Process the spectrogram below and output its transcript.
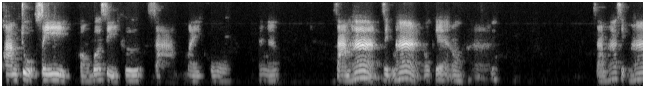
ความจุ C ของเบอร์สี่คือสามไมโครดังนั้นสามห้าสิบห้าโอเค เอาหารสามห้าสิบห้า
